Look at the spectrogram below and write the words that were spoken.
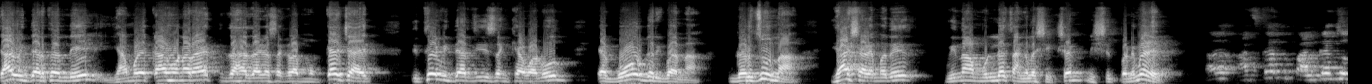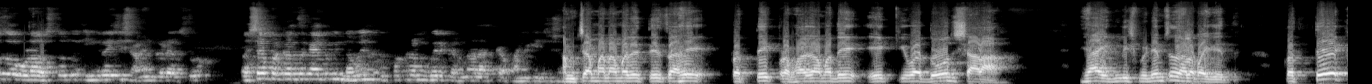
त्या विद्यार्थ्यांना देईल. ह्यामुळे काय होणार आहे? दहा जागा सगळ्या मोक्याच्या आहेत. तिथे विद्यार्थ्यांची संख्या वाढून या गोर गरिबांना गरजूंना ह्या शाळेमध्ये विनामूल्य चांगलं शिक्षण निश्चितपणे मिळेल. पालकांचा जो ओढा असतो तो इंग्रजी शाळांकडे असतो अशा प्रकारचं काय तुम्ही नवीन उपक्रम वगैरे करणार आहात का पालिकेची आमच्या मनामध्ये तेच आहे प्रत्येक प्रभागामध्ये एक किंवा दोन शाळा ह्या इंग्लिश मिडियमच्या झाल्या पाहिजेत. प्रत्येक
